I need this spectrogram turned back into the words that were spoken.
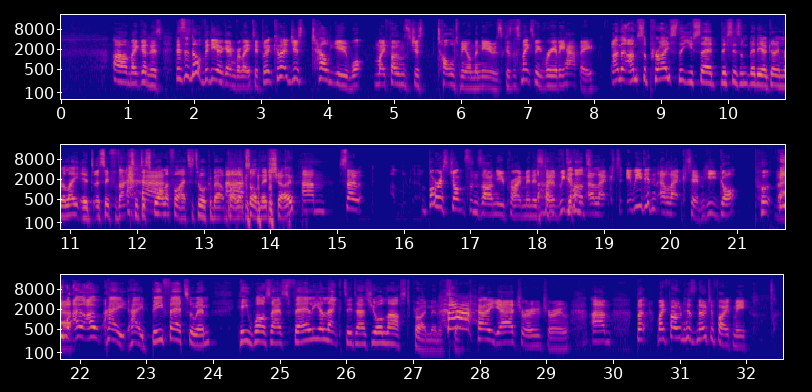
Oh my goodness. This is not video game related, but can I just tell you what my phone's just told me on the news? Because this makes me really happy. I'm, I'm surprised that you said this isn't video game related, as if that's a disqualifier to talk about bollocks on this show. Um, so. uh, Boris Johnson's our new prime minister. we didn't elect. We didn't elect him. He got put He, there. oh, oh, hey, hey, be fair to him. He was as fairly elected as your last prime minister. yeah, true, true. Um, but my phone has notified me.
